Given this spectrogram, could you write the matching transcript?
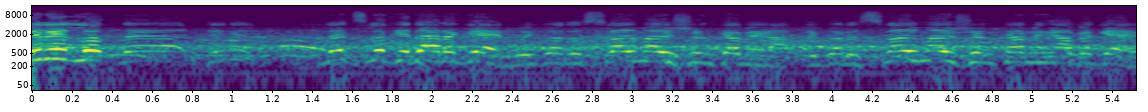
Did it look there? Did it? Let's look at that again. We've got a slow motion coming up. We've got a slow motion coming up again.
